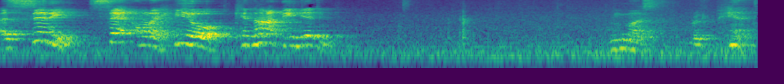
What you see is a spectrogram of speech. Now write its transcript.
A city set on a hill cannot be hidden. We must repent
